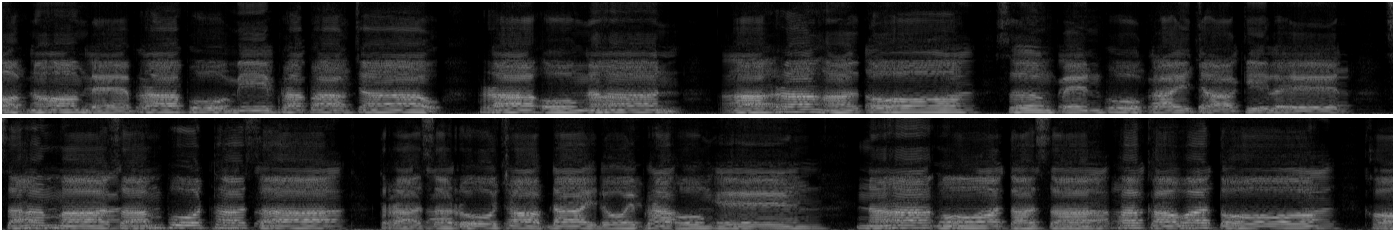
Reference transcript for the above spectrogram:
อบน้อมแด่พระผู้มีพระภาคเจ้า พระองค์นั้น อะระหะโต ซึ่งเป็นผู้ไกลจากกิเลส สัมมาสัมพุทธัสสะตรัสรู้ชอบได้โดยพระองค์เองนะโมตัสสะภะคะวะโต ขอ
